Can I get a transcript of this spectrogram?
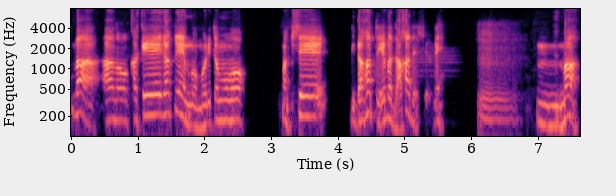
まあ、あの、家計学園も森友も、まあ、規制打破といえば打破ですよね。うん。うん、まあ、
